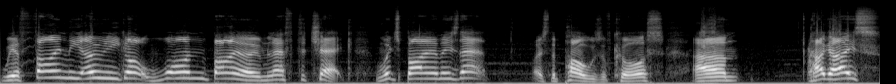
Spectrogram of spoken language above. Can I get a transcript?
we have finally only got one biome left to check. Which biome is that? Well, it's the poles, of course. Um, hi guys,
